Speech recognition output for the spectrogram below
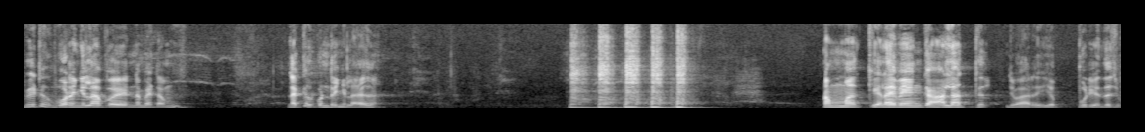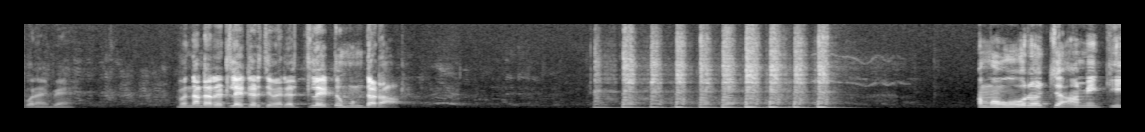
வீட்டுக்கு போகிறீங்களா இப்போ என்ன மேடம் நக்கல் பண்ணுறீங்களா நம்ம கிளவேன் காலத்தில் ஜாரு எப்படி எந்திரிச்சு போகிறேன் இவன். இவன் தாண்டா ரெட் லைட் அடிச்சவன். ரெட் லைட்டும் முண்டடா. நம்ம ஊரு சாமிக்கு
